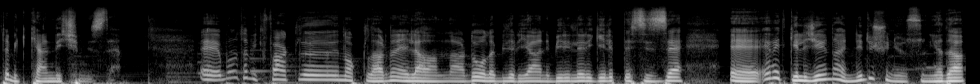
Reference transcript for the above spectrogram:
Tabii ki kendi içimizde. Ee, bunu tabii ki farklı noktalardan ele alanlarda olabilir. Yani birileri gelip de size e, evet geleceğine dair ne düşünüyorsun ya da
